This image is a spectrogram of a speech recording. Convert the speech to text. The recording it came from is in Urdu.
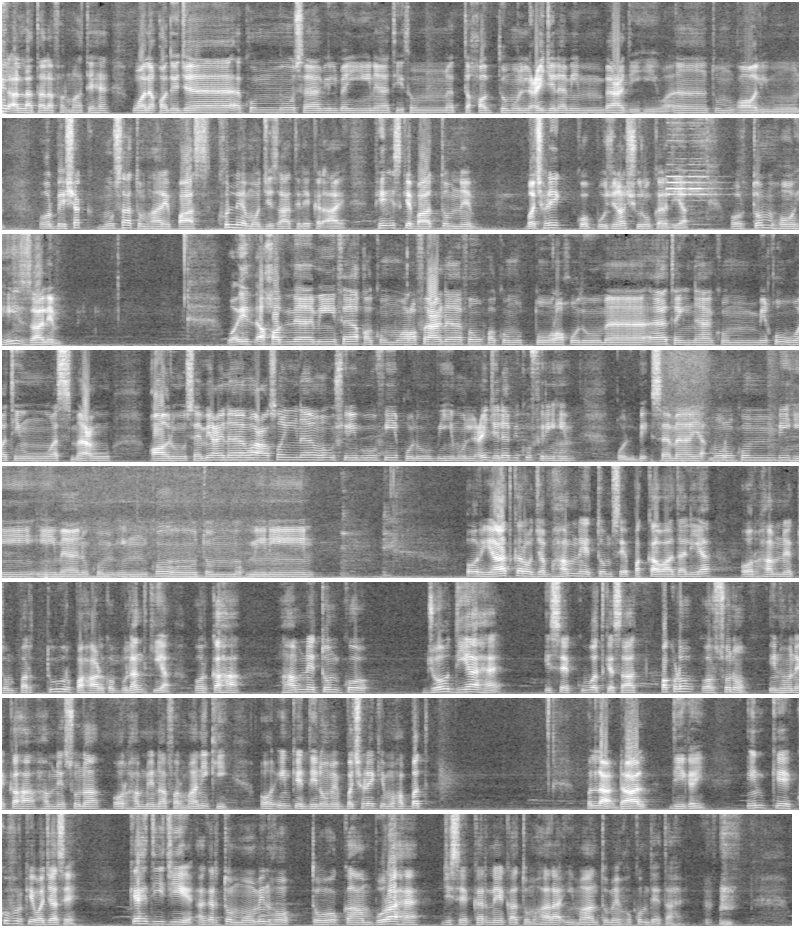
پھر اللہ تعالیٰ فرماتے ہیں، وَلَقَدْ جَاءَكُم مُوسَى بِالْبَيِّنَاتِ ثُمَّ اتَّخَذْتُمُ الْعِجْلَ مِن بَعْدِهِ وَأَنتُمْ غَالِمُونَ۔ اور بے شک موسیٰ تمہارے پاس کھلے معجزات لے کر آئے، پھر اس کے بعد تم نے بچھڑے کو پوجنا شروع کر دیا، اور تم ہو ہی ظالم۔ وَإِذْ أَخَذْنَا مِيثَاقَكُمْ وَرَفَعْنَا فَوْقَكُمُ الطُّورَ خُذُوا مَا آتَيْنَاكُمْ بِقُوَّةٍ وَاسْمَعُوا قَالُوا سَمِعْنَا وَعَصَيْنَا وَأُشْرِبُوا فِي قُلُوبِهِمُ الْعِجْلَ بِكُفْرِهِمْ قُلْ بِئْسَ مَا يَأْمُرُكُمْ بِهِ إِيمَانُكُمْ إِن كُنتُم مُؤْمِنِينَ۔ اور یاد کرو، جب ہم نے تم سے پکا وعدہ لیا اور ہم نے تم پر تور پہاڑ کو بلند کیا اور کہا، ہم نے تم کو جو دیا ہے، اسے قوت کے ساتھ پکڑو اور سنو۔ انہوں نے کہا، ہم نے سنا اور ہم نے نافرمانی کی اور ان کے دلوں میں بچھڑے کی محبت پلہ ڈال دی گئی۔ ان کے کفر کی وجہ سے کہہ دیجیے، اگر تم مومن ہو تو وہ کام برا ہے جسے کرنے کا تمہارا ایمان تمہیں حکم دیتا ہے۔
